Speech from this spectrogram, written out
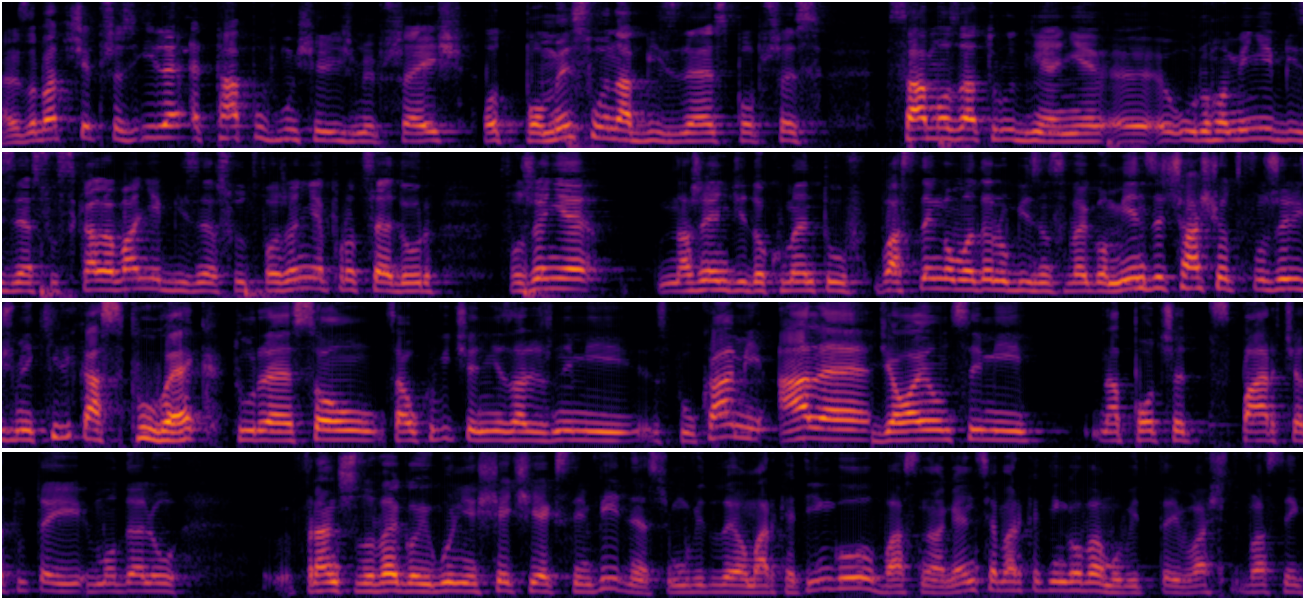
Ale zobaczcie, przez ile etapów musieliśmy przejść od pomysłu na biznes poprzez samozatrudnienie, yy, uruchomienie biznesu, skalowanie biznesu, tworzenie procedur, tworzenie narzędzi, dokumentów własnego modelu biznesowego. W międzyczasie otworzyliśmy kilka spółek, które są całkowicie niezależnymi spółkami, ale działającymi na poczet wsparcia tutaj modelu franczyzowego i ogólnie sieci Extreme Fitness. Mówię tutaj o marketingu, własna agencja marketingowa, mówię tutaj o własnej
